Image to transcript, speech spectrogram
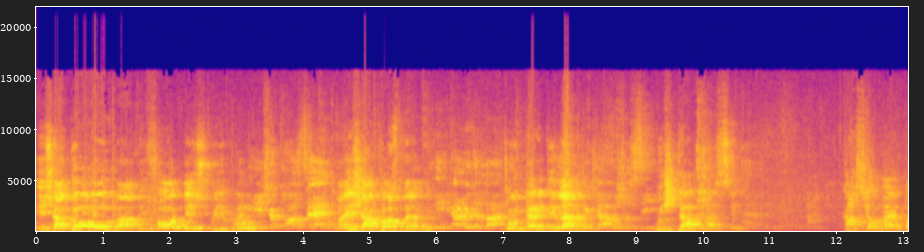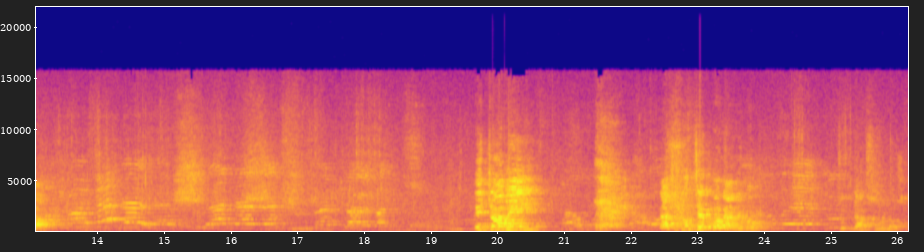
he shall go over before these people. And he shall cause them. And he shall cause them to inherit the land. To inherit the land which thou shalt see. Which thou shalt see. Cast your mind back. The journey that should not take more than a month took that so long.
